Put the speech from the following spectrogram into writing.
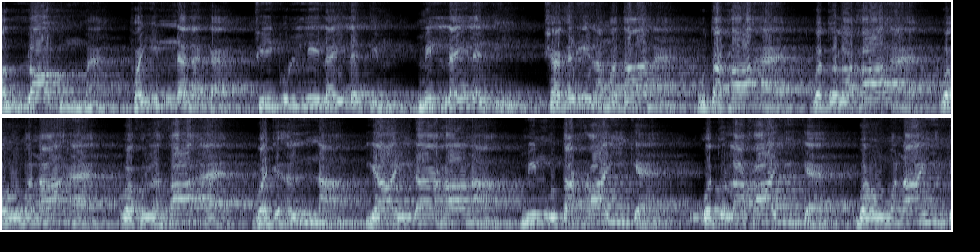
اللهم فإن لك في كل ليلة من ليلة شهر رمضان أتقاء وطلقاء وأمناء وخلصاء واجعلنا يا إلهنا من أتقائك وطلقائك وأمنائك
